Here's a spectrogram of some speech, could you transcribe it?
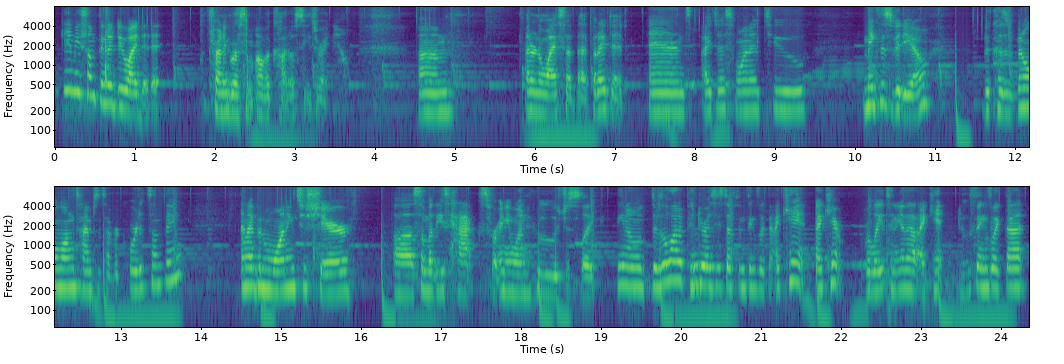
It gave me something to do, I did it. I'm trying to grow some avocado seeds right now. Um, I don't know why I said that, but I did. And I just wanted to make this video because it's been a long time since I've recorded something and I've been wanting to share uh, some of these hacks for anyone who's just like, you know, there's a lot of Pinteresty stuff and things like that. I can't, I can't relate to any of that. I can't do things like that.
